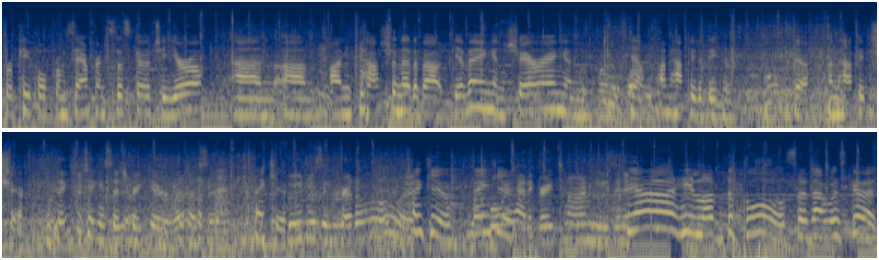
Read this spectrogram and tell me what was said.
for people from San Francisco to Europe, and um, I'm passionate about giving and sharing, and yeah, I'm happy to be here. Yeah, I'm happy to share. Well, thanks for taking such great care of us. Thank you. food was incredible. Thank you. Thank boy you. had a great time. using it. Yeah, he loved the pool, so that was good.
